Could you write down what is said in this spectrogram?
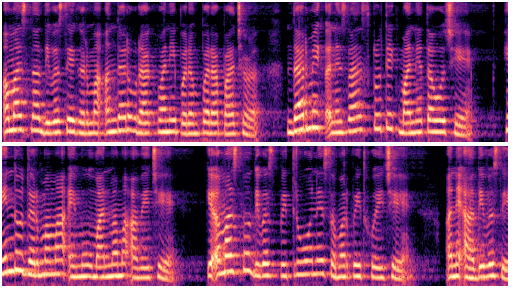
અમાસના દિવસે ઘરમાં અંધારું રાખવાની પરંપરા પાછળ ધાર્મિક અને સાંસ્કૃતિક માન્યતાઓ છે. હિન્દુ ધર્મમાં એવું માનવામાં આવે છે કે અમાસનો દિવસ પિતૃઓને સમર્પિત હોય છે અને આ દિવસે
